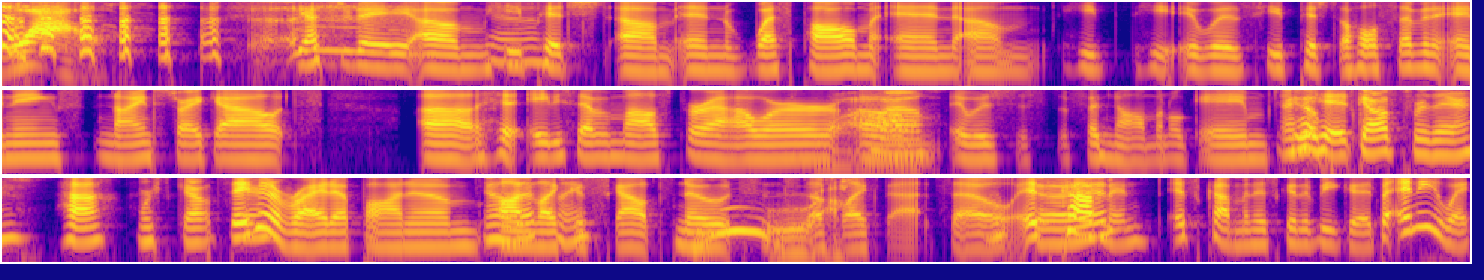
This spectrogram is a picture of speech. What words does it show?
Like, wow. Yesterday, um, he pitched um in West Palm, and um, he he it was he pitched the whole seven innings, nine strikeouts, uh, hit 87 miles per hour. Wow. Wow. Um, it was just a phenomenal game. I hope hits. scouts were there. huh? Were scouts They there? did a write up on him Oh, on that's like the scouts notes and stuff like that. So That's it's good. coming. It's coming. It's going to be good. But anyway,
